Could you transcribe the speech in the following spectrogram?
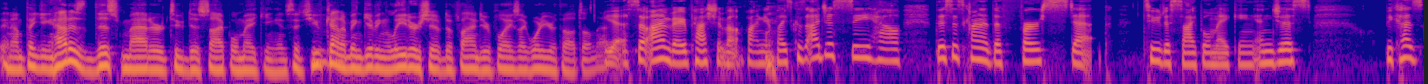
and I'm thinking, how does this matter to disciple making? And since you've kind of mm-hmm. been giving leadership to find your place, like what are your thoughts on that? Yeah, so I'm very passionate about finding your place because I just see how this is kind of the first step to disciple making. And just because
